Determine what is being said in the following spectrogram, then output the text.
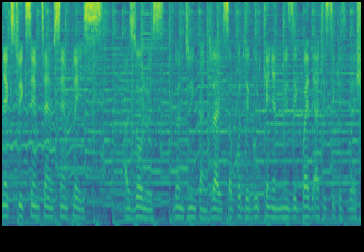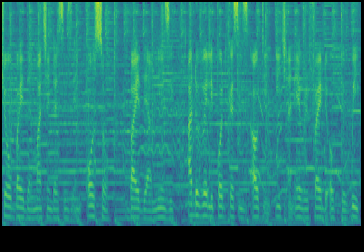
next week, same time, same place. As always, don't drink and drive. Support the good Kenyan music. Buy the artist tickets to their show. Buy their merchandises and also buy their music. Adoveli podcast is out in each and every Friday of the week,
